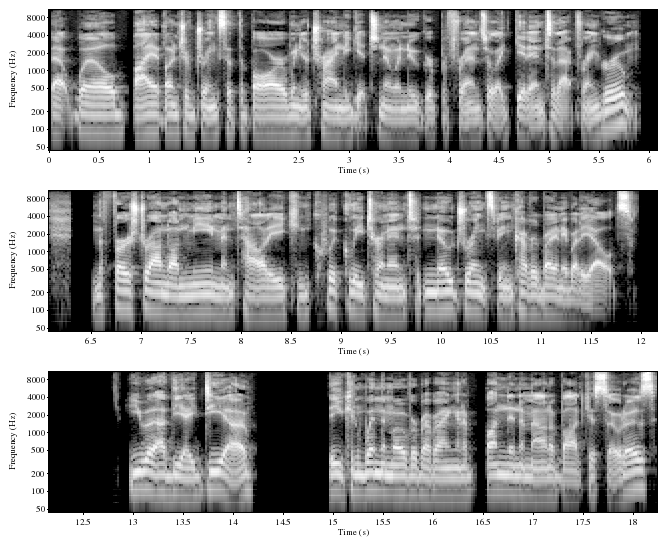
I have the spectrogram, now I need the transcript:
that will buy a bunch of drinks at the bar when you're trying to get to know a new group of friends or like get into that friend group. And the first round on me mentality can quickly turn into no drinks being covered by anybody else. You have the idea that you can win them over by buying an abundant amount of vodka sodas.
